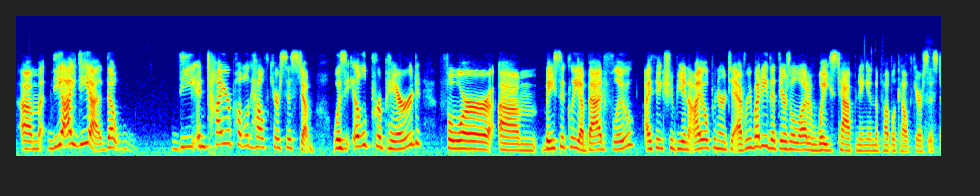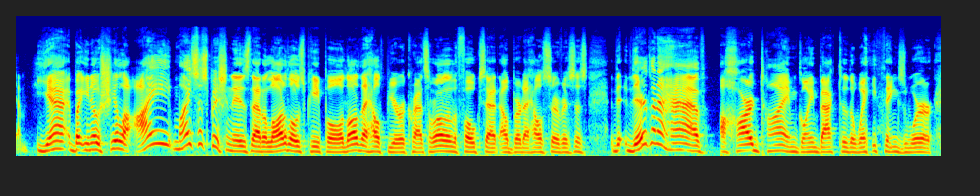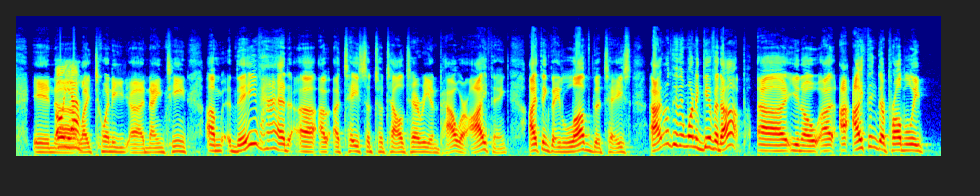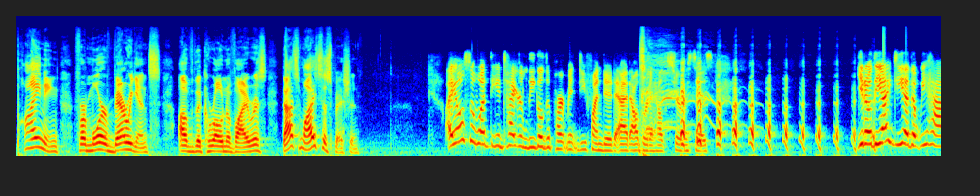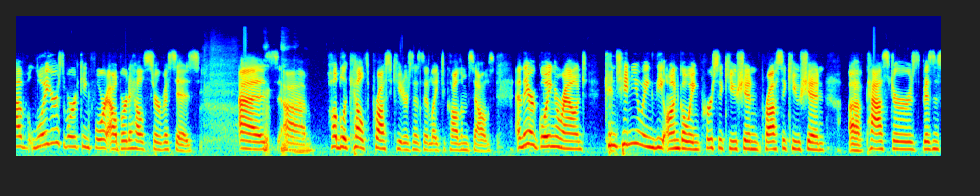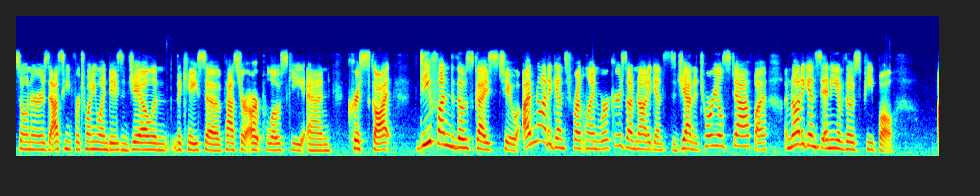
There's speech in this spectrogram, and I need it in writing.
Um, the idea that the entire public health care system was ill prepared for um, basically a bad flu, I think should be an eye opener to everybody that there's a lot of waste happening in the public healthcare system. Yeah, but you know, Sheila, I my suspicion is that a lot of those people, a lot of the health bureaucrats, a lot of the folks at Alberta Health Services, they're going to have a hard time going back to the way things were in oh, yeah. uh, like 2019. Um, they've had a, a, taste of totalitarian power, I think. I think they love the taste. I don't think they want to give it up. Uh, you know, I, I think they're probably pining for more variants of the coronavirus. That's my suspicion. I also want the entire legal department defunded at Alberta Health Services. You know, the idea that we have lawyers working for Alberta Health Services as um, public health prosecutors, as they like to call themselves, and they are going around continuing the ongoing persecution, prosecution of pastors, business owners, asking for 21 days in jail in the case of Pastor Art Pawlowski and Chris Scott. Defund those guys too. I'm not against frontline workers. I'm not against the janitorial staff. I, I'm not against any of those people.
